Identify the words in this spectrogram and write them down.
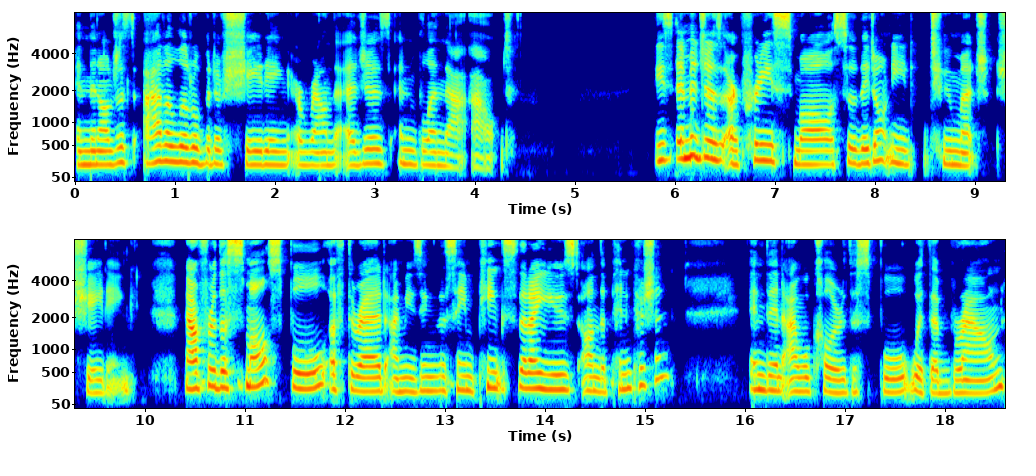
And then I'll just add a little bit of shading around the edges and blend that out. These images are pretty small, so they don't need too much shading. Now for the small spool of thread, I'm using the same pinks that I used on the pincushion. And then I will color the spool with a brown.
